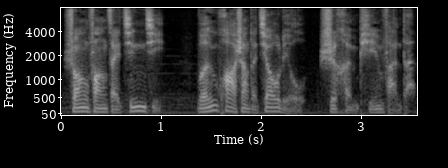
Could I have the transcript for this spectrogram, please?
双方在经济、文化上的交流是很频繁的。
